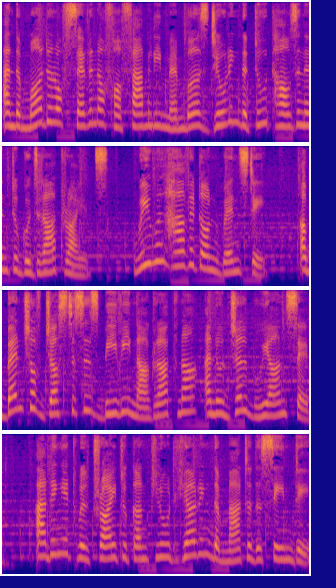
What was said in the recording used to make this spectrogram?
and the murder of seven of her family members during the 2002 Gujarat riots. We will have it on Wednesday, a bench of Justices B.V. Nagarathna and Ujjal Bhuyan said, adding it will try to conclude hearing the matter the same day.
